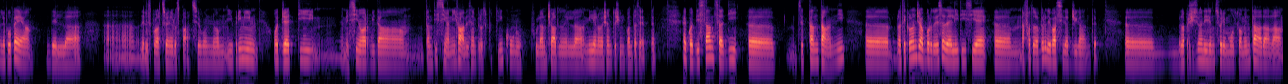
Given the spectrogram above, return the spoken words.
l'epopea dell'esplorazione dello spazio, con um, i primi oggetti messi in orbita, mhmm, tantissimi anni fa, ad esempio lo Sputnik 1 fu lanciato nel 1957. Ecco, a distanza di, ehm, 70 anni, ehm, la tecnologia a bordo dei satelliti è ehm, ha fatto davvero dei passi da gigante. Ehm, la precisione dei sensori è molto aumentata, la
